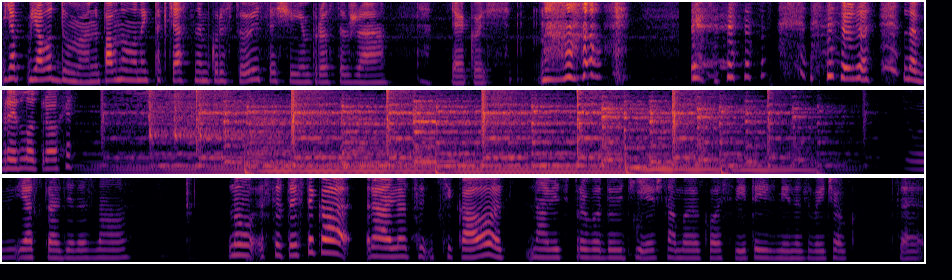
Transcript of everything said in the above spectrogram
я я от думаю, напевно, вони так часто ним користуються, що їм просто вже якось. Вже набридло трохи. Я справді не знала. Ну, статистика реально цікава, навіть з приводу тієї ж самої екоосвіти і зміни звичок. Це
